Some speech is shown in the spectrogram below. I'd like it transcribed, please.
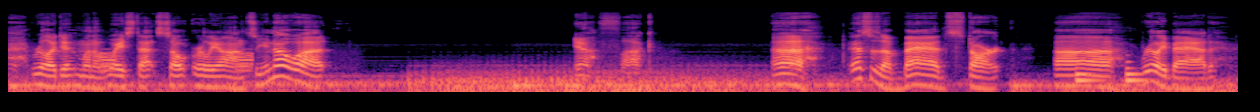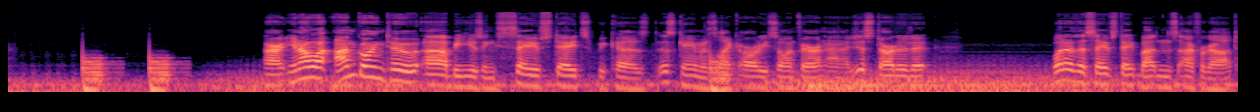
I really didn't want to waste that so early on. So you know what? Yeah, fuck. Uh, this is a bad start. Uh, really bad. Alright, you know what? I'm going to uh, be using save states because this game is like already so unfair and I just started it. What are the save state buttons? I forgot.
